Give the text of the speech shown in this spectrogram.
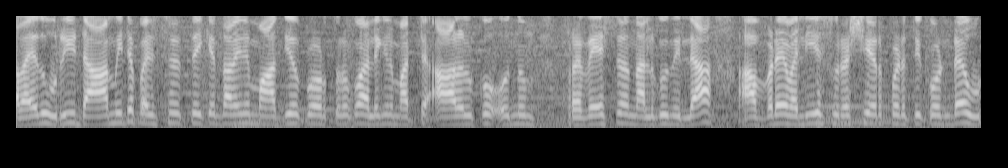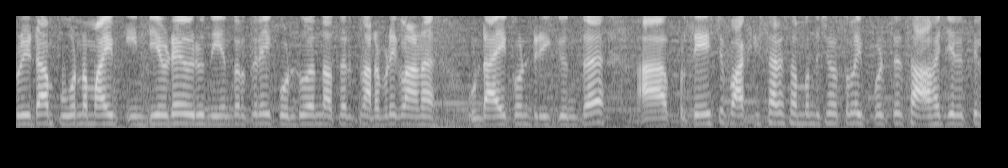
അതായത് ഉറി ഡാമിന്റെ പരിസരത്തേക്ക് എന്താണെങ്കിലും മാധ്യമപ്രവർത്തകർക്കോ അല്ലെങ്കിൽ മറ്റ് ആളുകൾക്കോ ഒന്നും പ്രവേശനം നൽകുന്നില്ല. അവിടെ വലിയ സുരക്ഷ ഏർപ്പെടുത്തിക്കൊണ്ട് ഉറി ഡാം പൂർണമായും ഇന്ത്യയുടെ ഒരു നിയന്ത്രണത്തിലേക്ക് കൊണ്ടുവന്ന അത്തരത്തിൽ നടപടികളാണ് ഉണ്ടായിക്കൊണ്ടിരിക്കുന്നത്. പ്രത്യേകിച്ച് പാകിസ്ഥാനെ സംബന്ധിച്ചിടത്തോളം ഇപ്പോഴത്തെ സാഹചര്യത്തിൽ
